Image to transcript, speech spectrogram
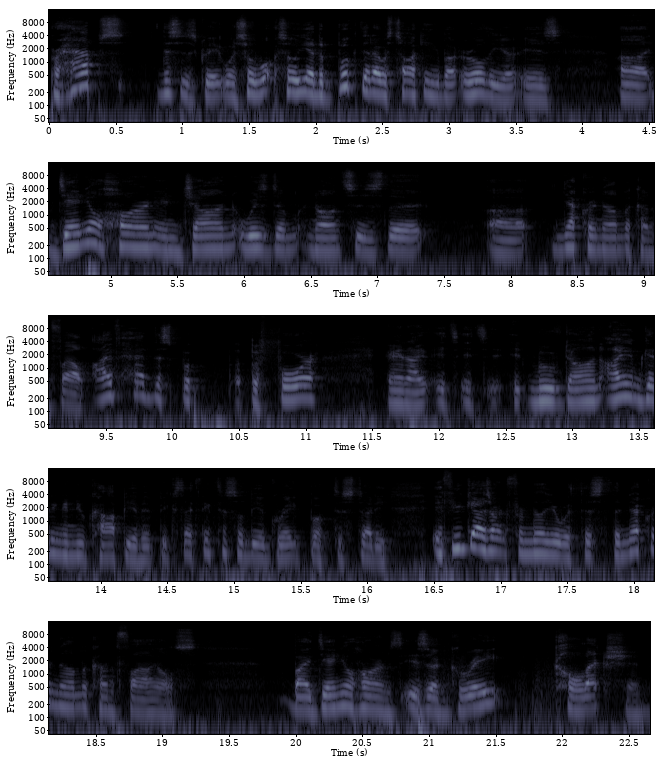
Perhaps this is a great one. So, so yeah, the book that I was talking about earlier is uh, Daniel Harms and John Wisdom Gonce's The uh, Necronomicon File. I've had this book before, and I it's it's it moved on. I am getting a new copy of it because I think this will be a great book to study. If you guys aren't familiar with this, The Necronomicon Files by Daniel Harms is a great collection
